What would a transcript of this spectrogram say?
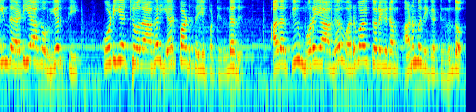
ஐந்து அடியாக உயர்த்தி கொடியேற்றுவதாக ஏற்பாடு செய்யப்பட்டிருந்தது. அதற்கு முறையாக வருவாய்த்துறையிடம் அனுமதி கேட்டிருந்தோம்.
